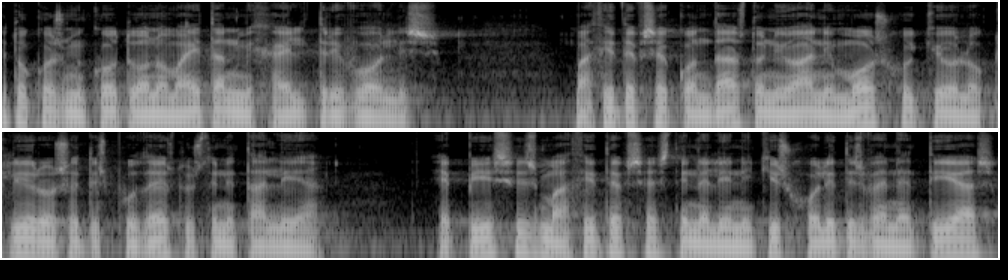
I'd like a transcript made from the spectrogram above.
και το κοσμικό του όνομα ήταν Μιχαήλ Τριβόλης. Μαθήτευσε κοντά στον Ιωάννη Μόσχο και ολοκλήρωσε τις σπουδές του στην Ιταλία. Επίσης μαθήτευσε στην Ελληνική Σχολή της Βενετίας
